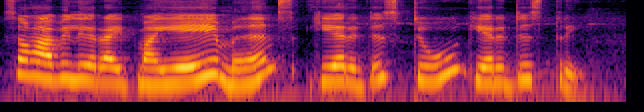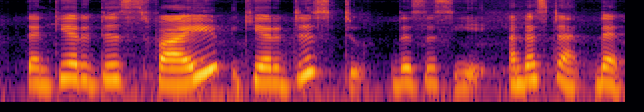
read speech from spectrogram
So how will you write my a means here it is 2, here it is 3. Then here it is 5, here it is 2. This is a. Understand? Then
